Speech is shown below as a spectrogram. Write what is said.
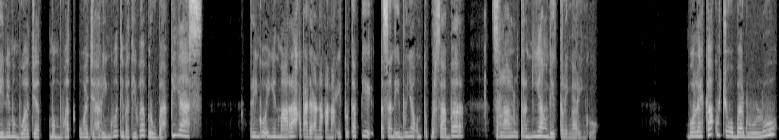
Ini membuat membuat wajah Ringo tiba-tiba berubah pias. Ringo ingin marah kepada anak-anak itu, tapi pesan ibunya untuk bersabar selalu terngiang di telinga Ringo. Bolehkah aku coba dulu?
